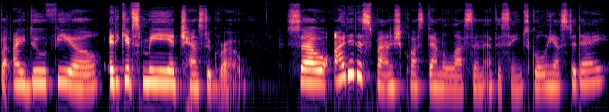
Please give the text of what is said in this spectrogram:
but I do feel it gives me a chance to grow. So, I did a Spanish class demo lesson at the same school yesterday,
